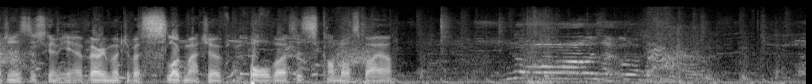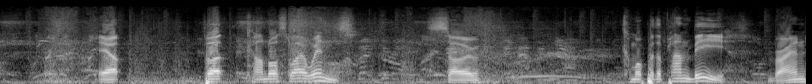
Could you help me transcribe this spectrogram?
Imagine it's just going to be a very much of a slug match of Ball versus Condor Spire. Yep. But Condor Spire wins. So, come up with a plan B, Brian.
